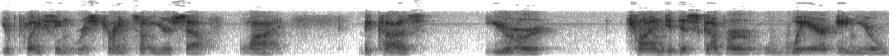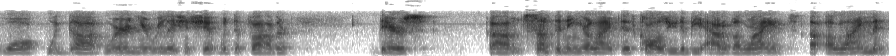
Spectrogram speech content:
You're placing restraints on yourself. Why? Because you're trying to discover where in your walk with God, where in your relationship with the Father, there's um, something in your life that calls you to be out of alliance, uh, alignment,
